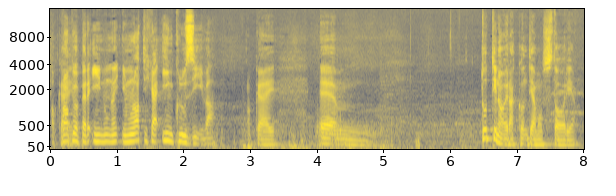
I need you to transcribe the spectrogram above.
okay. proprio per, in, un, in un'ottica inclusiva? Ok? Ehm, tutti noi raccontiamo storie.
